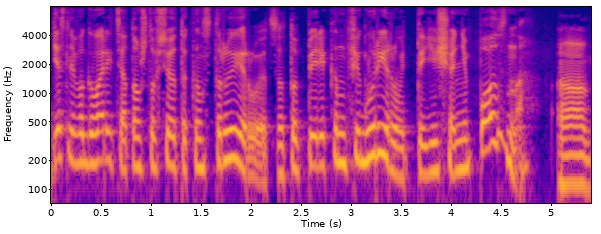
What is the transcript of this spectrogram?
если вы говорите о том, что все это конструируется, то переконфигурировать-то еще не поздно? А,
